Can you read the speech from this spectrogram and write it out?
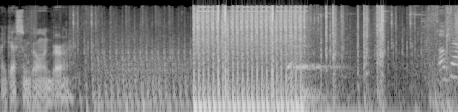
I guess I'm going, bro. Okay.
